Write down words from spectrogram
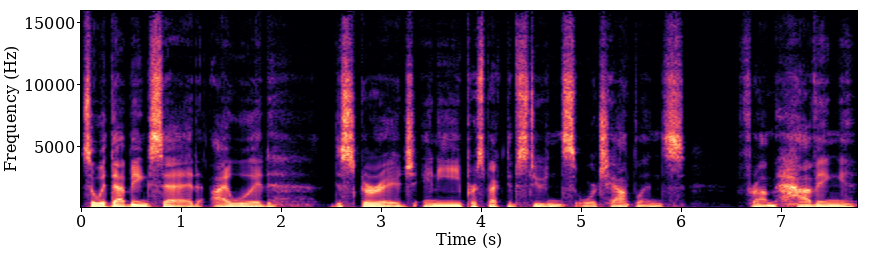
So with that being said i would discourage any prospective students or chaplains from having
